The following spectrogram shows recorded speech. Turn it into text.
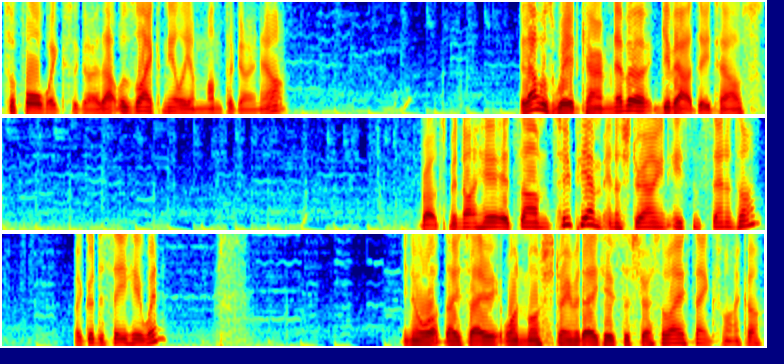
to four weeks ago. That was like nearly a month ago now. Yeah, that was weird, Karam. Never give out details. Bro, it's midnight here. It's um 2 p.m. in Australian Eastern Standard Time. But good to see you here win. You know what they say, one Mosh stream a day keeps the stress away? Thanks, Micah.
